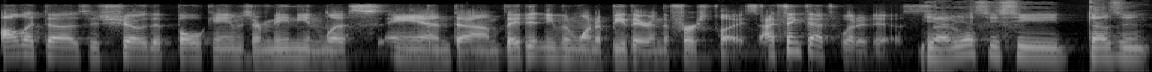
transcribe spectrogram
all it does is show that bowl games are meaningless and um, they didn't even want to be there in the first place. I think that's what it is. Yeah, the SEC doesn't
